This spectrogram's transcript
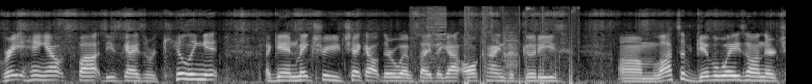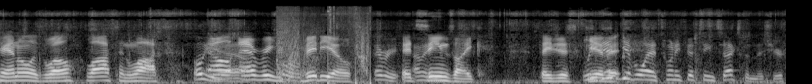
Great hangout spot. These guys are killing it. Again, make sure you check out their website. They got all kinds of goodies. Um, lots of giveaways on their channel as well. Lots and lots. Oh, yeah. All- every video, Every it I mean, seems like they just we give did it. give away a 2015 Sexton this year.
